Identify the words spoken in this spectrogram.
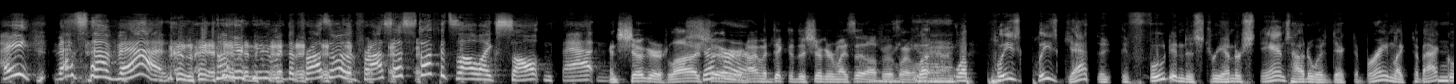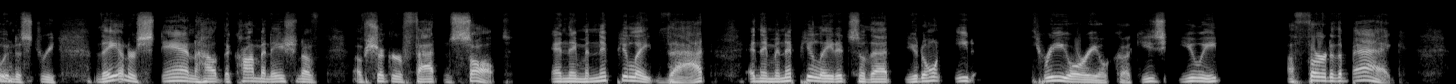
hey, that's not bad. With the pro- some of the processed stuff, it's all like salt and fat and, and sugar. A lot of sugar. I'm addicted to sugar myself. Oh my like, well, well, please, please get the, the food industry understands how to addict the brain, like tobacco mm-hmm. industry. They understand how the combination of of sugar, fat, and salt and they manipulate that and they manipulate it so that you don't eat three Oreo cookies, you eat a third of the bag.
